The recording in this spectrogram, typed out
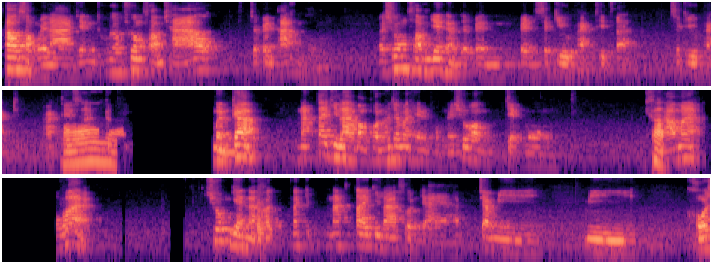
เข้าสองเวลาเช่นช่วงช่วงซ้อมเช้า จะเป็น part ของผม แล้วช่วงซ้อมเย็นเนี่ยจะเป็นเป็น skill practice ละ skill practice ละเหมือนกับนักไตรกีฬาบางคนเขาจะมา train ผมในช่วงเจ็ดโมงเช้ามากเพราะว่าช่วงเย็นอะเขานักนักไตรกีฬาส่วนใหญ่ครับ จะมีมีโค้ช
